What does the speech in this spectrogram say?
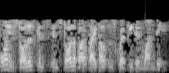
four installers can install about 5,000 square feet in one day.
